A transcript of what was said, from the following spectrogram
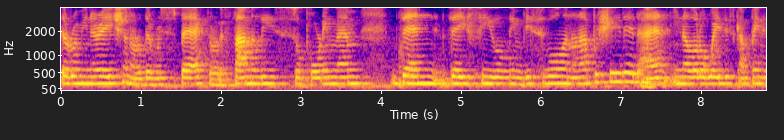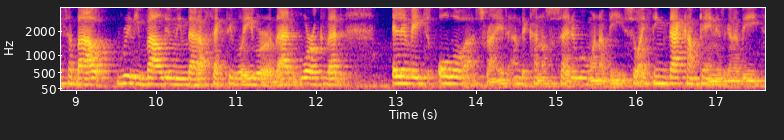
the remuneration or the respect or the families supporting them, then they feel invisible and unappreciated. Mm. And in a lot of ways, this campaign is about really valuing that effective labor, that work that elevates all of us, right? And the kind of society we want to be. So I think that campaign is going to be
